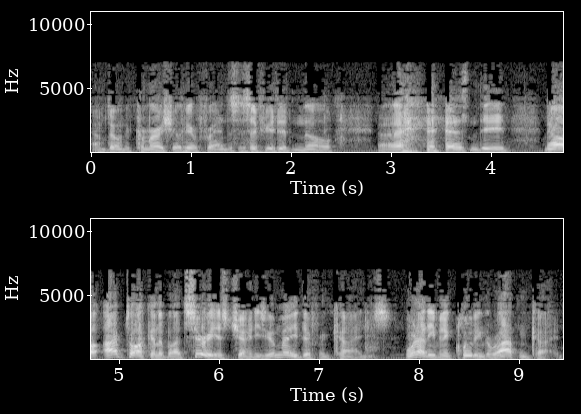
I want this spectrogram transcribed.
I'm doing a commercial here, friends, as if you didn't know. Uh, yes, indeed. Now, I'm talking about serious Chinese. There are many different kinds. We're not even including the rotten kind.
